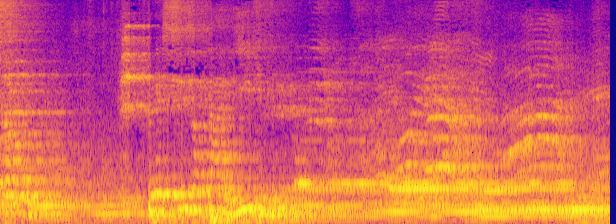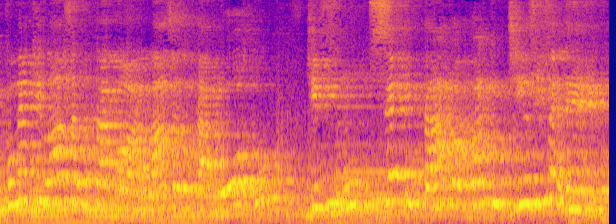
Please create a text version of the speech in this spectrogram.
coração precisa estar livre. Como é que Lázaro está agora? Lázaro está morto, defunto, sepultado há quatro dias e fedendo.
